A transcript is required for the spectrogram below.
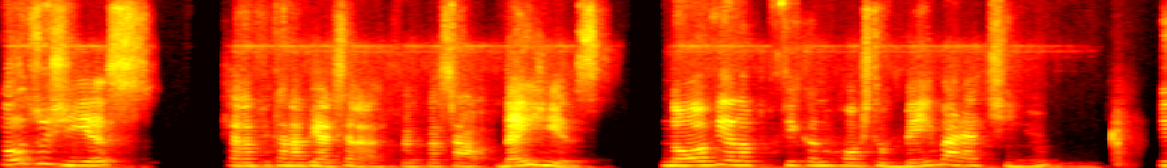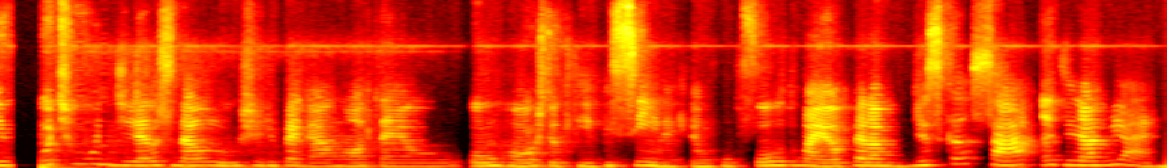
todos os dias que ela fica na viagem, sei lá, vai passar 10 dias. Nove ela fica no hostel bem baratinho. Último dia ela se dá o luxo de pegar um hotel ou um hostel que tem piscina, que tem um conforto maior para ela descansar antes da viagem.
